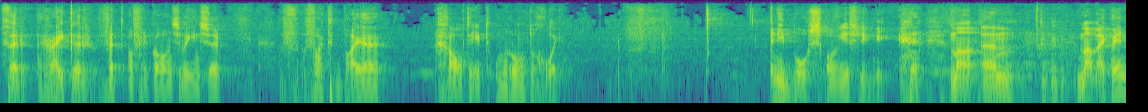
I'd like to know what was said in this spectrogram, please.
vir ryker wit Afrikaanse mense wat baie geld het om rond te gooi. In die bos obviously nie. maar ehm um, maar, maar ek meen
